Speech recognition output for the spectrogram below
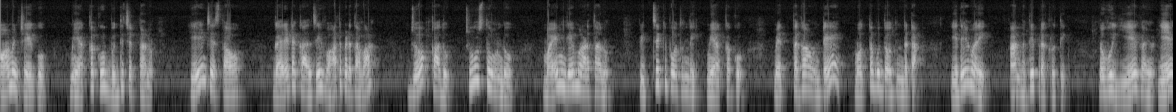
కామెంట్ చేయకు. మీ అక్కకు బుద్ధి చెప్తాను. ఏం చేస్తావు? గరిట కాల్చి వాత పెడతావా? జోక్ కాదు చూస్తూ ఉండు. మైండ్ గేమ్ ఆడతాను. పిచ్చెక్కిపోతుంది మీ అక్కకు. మెత్తగా ఉంటే మొత్త బుద్ధి అవుతుందట ఇదే మరి అన్నది ప్రకృతి. నువ్వు ఏ ఏ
